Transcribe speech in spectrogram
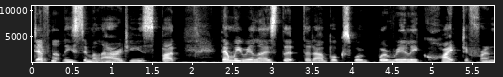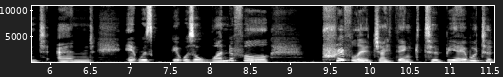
definitely similarities but then we realized that that our books were, were really quite different and it was it was a wonderful privilege, I think, to be able to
